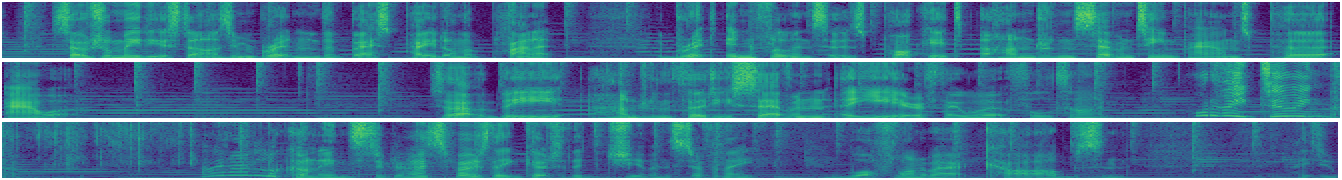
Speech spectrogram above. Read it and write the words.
Social media stars in Britain are the best paid on the planet. Brit influencers pocket £117 per hour. So that would be 137 a year if they work full time. What are they doing though? I mean, I look on Instagram. I suppose they go to the gym and stuff, and they waffle on about carbs and they do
